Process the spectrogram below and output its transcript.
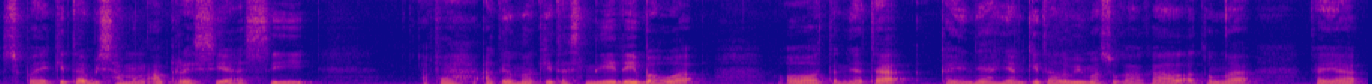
supaya kita bisa mengapresiasi apa agama kita sendiri bahwa oh ternyata kayaknya yang kita lebih masuk akal atau enggak kayak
